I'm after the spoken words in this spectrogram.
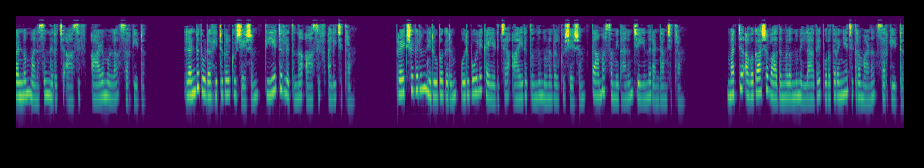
കണ്ണും മനസ്സും നിറച്ച ആസിഫ് ആഴമുള്ള സർക്കീട്ട്. രണ്ട് തുടർ ഹിറ്റുകൾക്കു ശേഷം തിയേറ്ററിലെത്തുന്ന ആസിഫ് അലി ചിത്രം. പ്രേക്ഷകരും നിരൂപകരും ഒരുപോലെ കൈയടിച്ച ആയിരത്തൊന്ന് നുണകൾക്കു ശേഷം താമർ സംവിധാനം ചെയ്യുന്ന രണ്ടാം ചിത്രം. മറ്റ് അവകാശവാദങ്ങളൊന്നുമില്ലാതെ പുറത്തിറങ്ങിയ ചിത്രമാണ് സർക്കീട്ട്.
